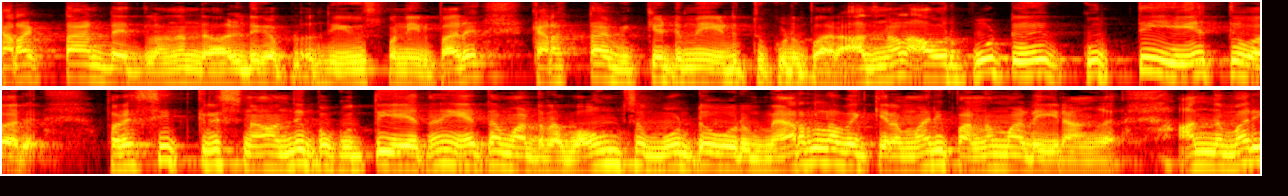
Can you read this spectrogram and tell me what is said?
கரெக்டான டயத்தில் வந்து அந்த வேர்ல்டு கப்பில் வந்து யூஸ் பண்ணியிருப்பாரு. கரெக்டாக விக்கெட்டுமே எடுத்து கொடுப்பாரு. அதனால் அவர் போட்டு குத்தி ஏற்றுவார் பிரசித் கிருஷ்ணா வந்து இப்போ குத்தி ஏற்ற ஏற்ற மாட்டார் பவுன்ஸை போட்டு ஒரு மிரள வைக்கிற மாதிரி பண்ண மாட்டேங்கிறாங்க. அந்த மாதிரி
